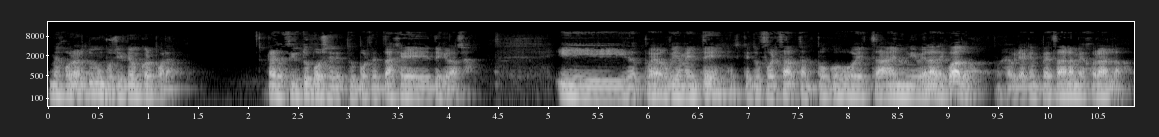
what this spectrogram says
mejorar tu composición corporal reducir tu, tu porcentaje de grasa. Y después, obviamente, es que tu fuerza tampoco está en un nivel adecuado. Pues habría que empezar a mejorarla.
